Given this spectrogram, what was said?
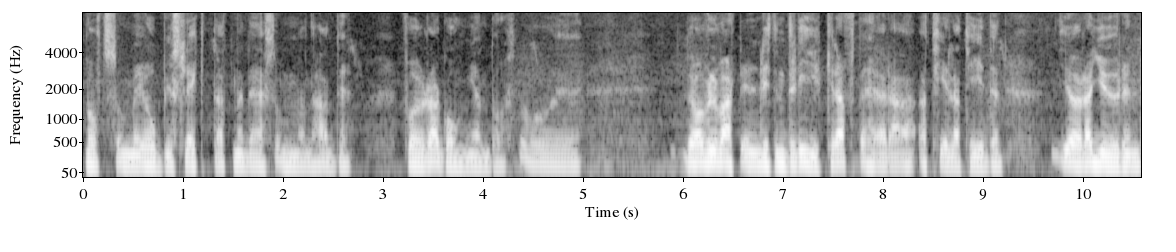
något som är obesläktat med det som man hade förra gången. Då. Så, eh, det har väl varit en liten drivkraft det här eh, att hela tiden göra djuren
